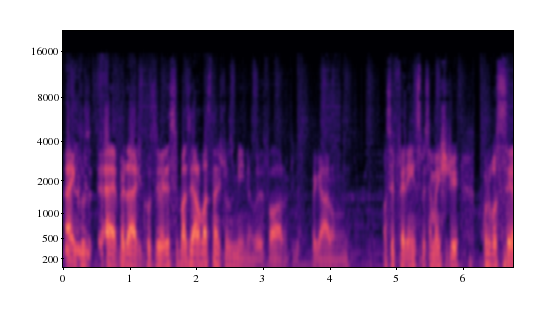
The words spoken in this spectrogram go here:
É, é verdade. Inclusive, eles se basearam bastante nos Minions. Eles falaram que eles pegaram umas referências, especialmente de quando você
